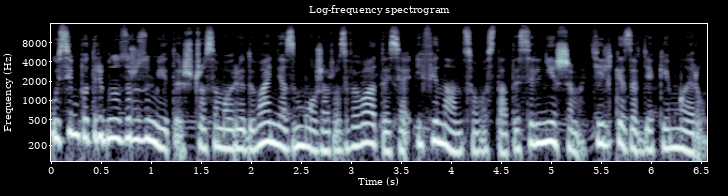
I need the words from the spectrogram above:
Усім потрібно зрозуміти, що самоврядування зможе розвиватися і фінансово стати сильнішим тільки завдяки миру.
